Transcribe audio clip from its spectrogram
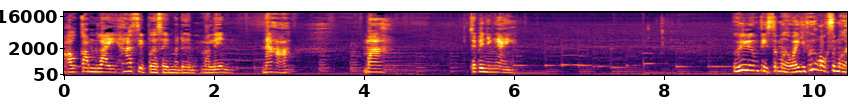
เอากำไรห้าสิบเปอร์เซ็นมาเดินมาเล่นนะคะ มา จะเป็นยังไงเฮ้ยลืมติดเสมอไว้อย่าเพิ่งออกเสมอ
